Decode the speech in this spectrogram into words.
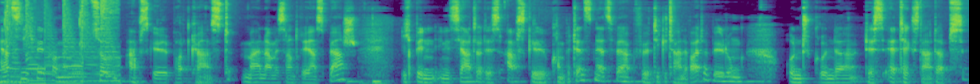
Herzlich willkommen zum Upskill Podcast. Mein Name ist Andreas Bersch. Ich bin Initiator des Upskill Kompetenznetzwerk für digitale Weiterbildung und Gründer des EdTech Startups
